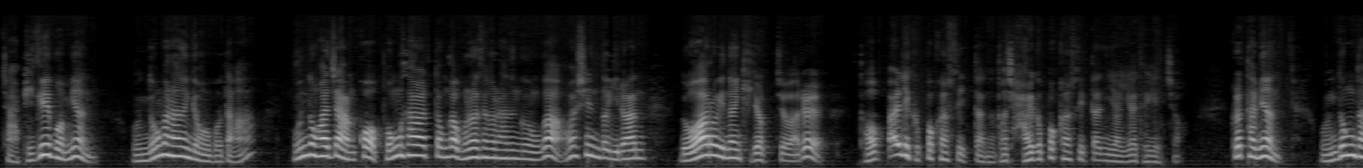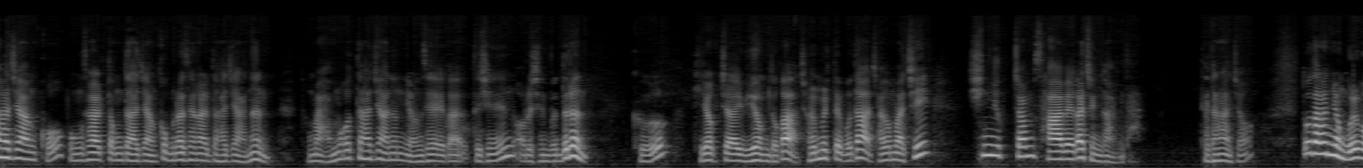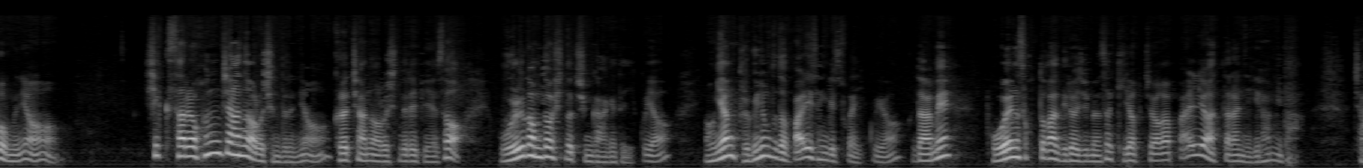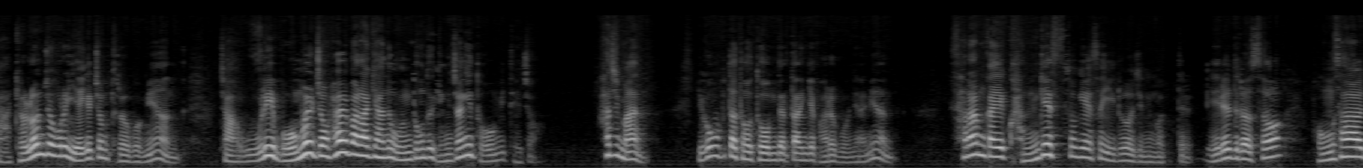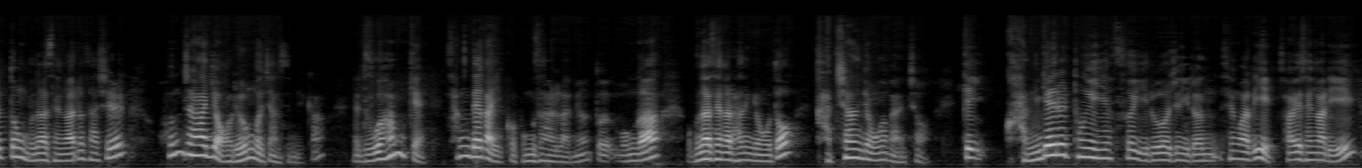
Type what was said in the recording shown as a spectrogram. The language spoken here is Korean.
자, 비교해보면 운동만 하는 경우보다 운동하지 않고 봉사활동과 문화생활을 하는 경우가 훨씬 더 이러한 노화로 인한 기력 저하를 더 빨리 극복할 수 있다는, 더 잘 극복할 수 있다는 이야기가 되겠죠. 그렇다면 운동도 하지 않고 봉사활동도 하지 않고 문화생활도 하지 않은 정말 아무것도 하지 않은 연세가 드시는 어르신분들은 그 기력 저하의 위험도가 젊을 때보다 자그마치 16.4배가 증가합니다. 대단하죠? 또 다른 연구를 보면요. 식사를 혼자 하는 어르신들은요. 그렇지 않은 어르신들에 비해서 우울감도 훨씬 더 증가하게 돼 있고요. 영양 불균형도 더 빨리 생길 수가 있고요. 그 다음에 보행 속도가 느려지면서 기력 저하가 빨리 왔다는 얘기를 합니다. 자, 결론적으로 이 얘기를 좀 들어보면 자, 우리 몸을 좀 활발하게 하는 운동도 굉장히 도움이 되죠. 하지만 이거보다 더 도움됐다는 게 바로 뭐냐면 사람과의 관계 속에서 이루어지는 것들 예를 들어서 봉사활동 문화생활은 사실 혼자 하기 어려운 거지 않습니까? 누구와 함께 상대가 있고 봉사하려면 또 뭔가 문화생활을 하는 경우도 같이 하는 경우가 많죠. 이게 관계를 통해서 이루어진 이런 생활이 사회생활이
